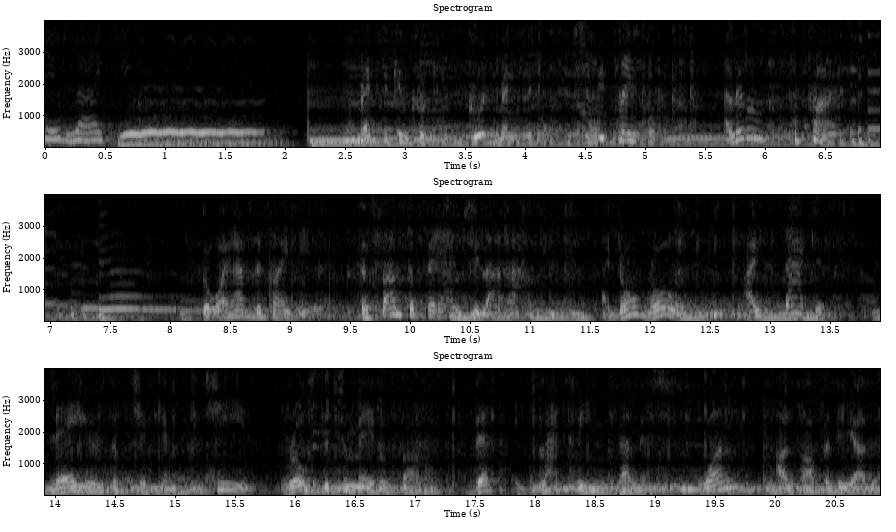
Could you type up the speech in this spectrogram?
it like you. Mexican cooking, good Mexican, it should be playful, a little surprise. So I have this idea, the Santa Fe enchilada. I don't roll it, I stack it. Layers of chicken, cheese, roasted tomato sauce, zesty black bean relish, one on top of the other.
